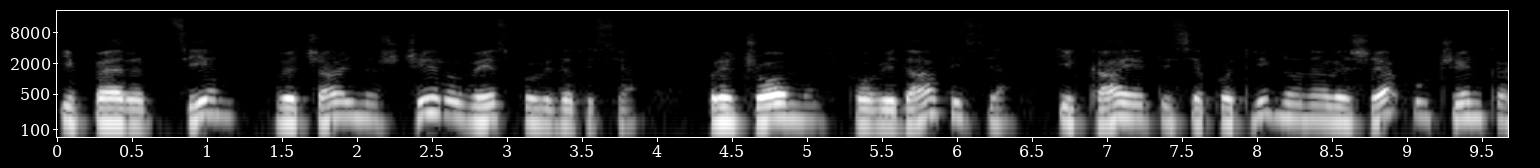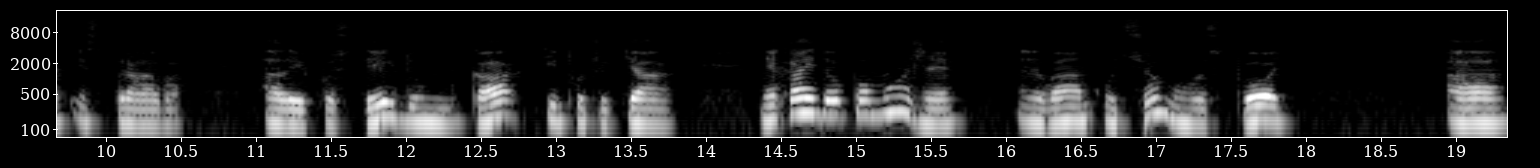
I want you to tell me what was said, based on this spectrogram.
і перед цим, звичайно, щиро висповідатися, причому сповідатися і каятися потрібно не лише у вчинках і справах, але й в пустих думках і почуттях. Нехай допоможе вам у цьому Господь, а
